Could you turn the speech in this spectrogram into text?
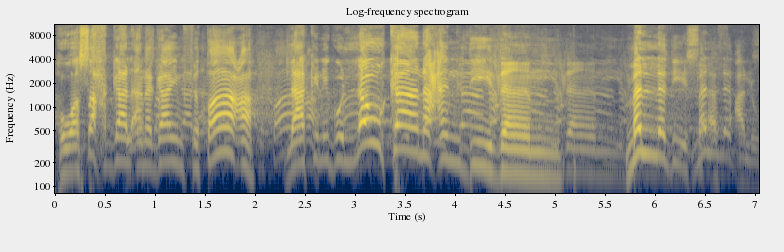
هو صح قال أنا قايم في طاعة لكن يقول لو كان عندي ذنب ما الذي سأفعله؟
